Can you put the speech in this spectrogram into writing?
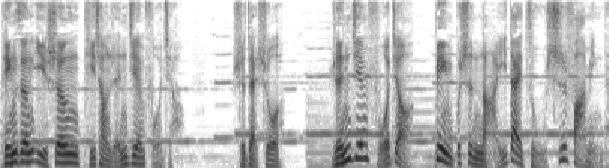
贫僧一生提倡人间佛教，实在说，人间佛教并不是哪一代祖师发明的。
